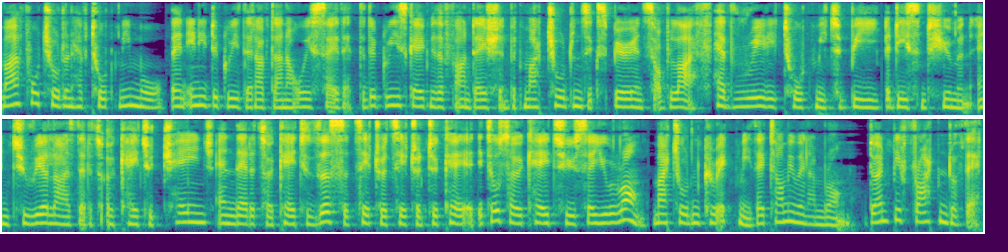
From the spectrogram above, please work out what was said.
My four children have taught me more than any degree that I've done. I always say that the degrees gave me the foundation, but my children's experience of life have really taught me to be a decent human and to realize that it's okay to change and that it's okay to this, etc., etc. To okay, it's also okay to say you were wrong. My children correct me. They tell me when I'm wrong. Don't be frightened of that.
